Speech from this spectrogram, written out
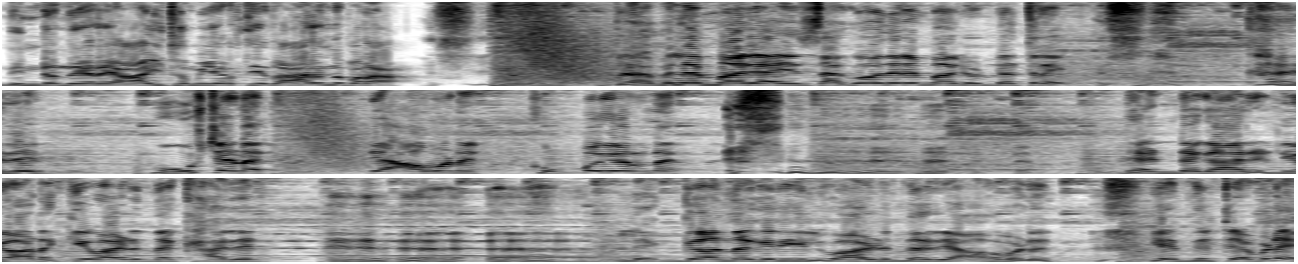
നിന്റെ നേരെ ആയുധം ഉയർത്തിയത് ആരെന്ന് പറ. പ്രബലന്മാരായ സഹോദരന്മാരുണ്ടത്രേ. കരൻ ഭൂഷണൻ രാവണൻ കുംഭകർണൻ. ദണ്ഡകാരണ്യം അടക്കി വാഴുന്ന കരൻ ലങ്കാനഗരിയിൽ വാഴുന്ന രാവണൻ. എന്നിട്ടെവിടെ?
